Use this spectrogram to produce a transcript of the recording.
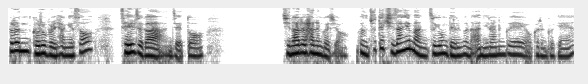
그런 그룹을 향해서 세일즈가 이제 또 진화를 하는 거죠. 그건 주택시장에만 적용되는 건 아니라는 거예요. 그런 그게.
